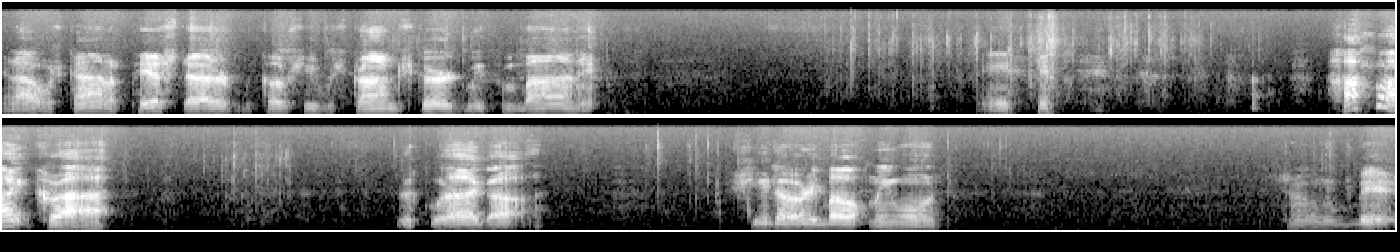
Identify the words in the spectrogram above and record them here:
And I was kind of pissed at her because she was trying to discourage me from buying it. I might cry. Look what I got. She'd already bought me one. Son of a bitch.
